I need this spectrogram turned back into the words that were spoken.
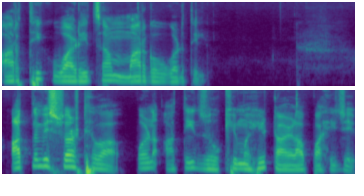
आर्थिक वाढीचा मार्ग उघडतील. आत्मविश्वास ठेवा पण अति जोखीमही टाळला पाहिजे.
